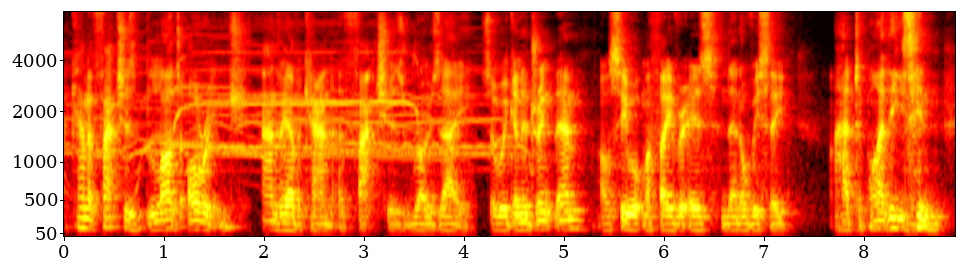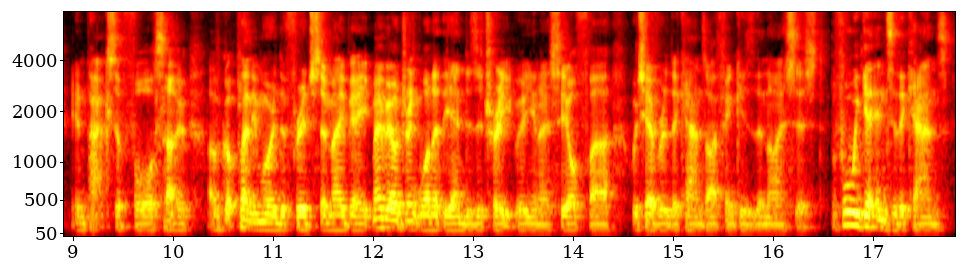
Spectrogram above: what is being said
a can of Thatcher's Blood Orange, and we have a can of Thatcher's Rosé. So we're going to drink them. I'll see what my favourite is, and then obviously I had to buy these in in packs of four, so I've got plenty more in the fridge. So maybe maybe I'll drink one at the end as a treat. But you know, see off uh, whichever of the cans I think is the nicest. Before we get into the cans,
